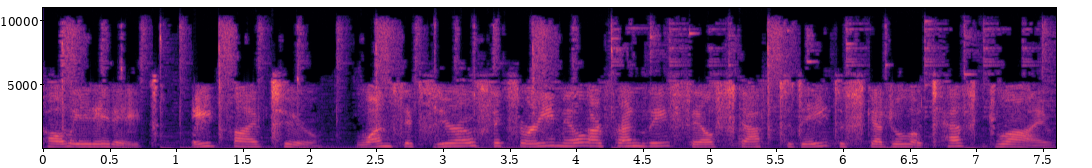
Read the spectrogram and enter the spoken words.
Call 888-852-1606 or email our friendly sales staff today to schedule a test drive.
